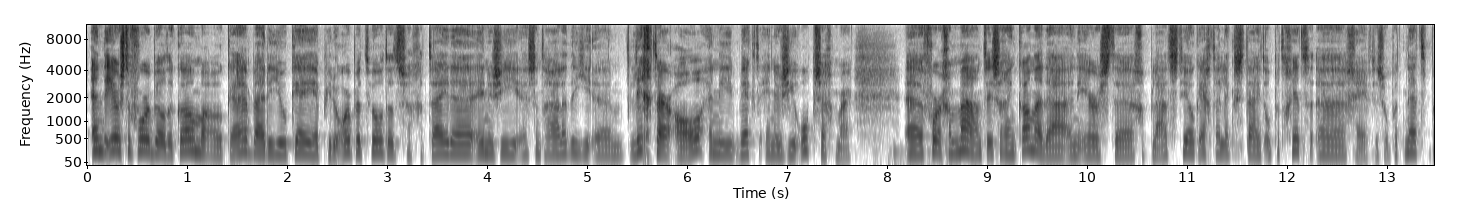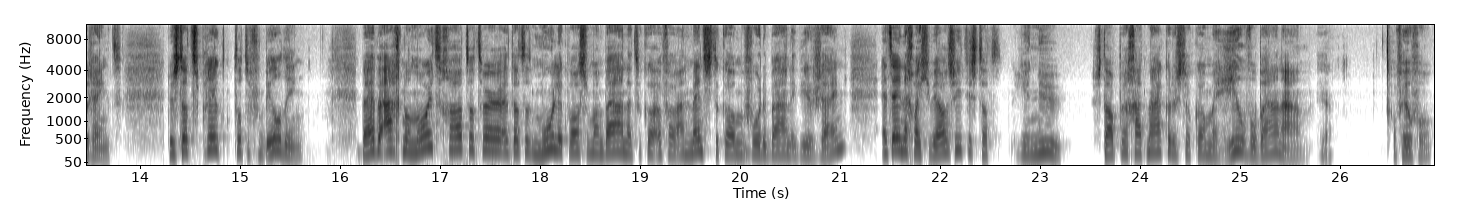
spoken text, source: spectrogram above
En de eerste voorbeelden komen ook. Hè. Bij de UK heb je de Orbital, dat is een getijdenenergiecentrale. Die uh, ligt daar al en die wekt energie op, zeg maar. Uh, vorige maand is er in Canada een eerste geplaatst die ook echt elektriciteit op het grid eh, geeft, dus op het net brengt. Dus dat spreekt tot de verbeelding. We hebben eigenlijk nog nooit gehad dat, er, dat het moeilijk was om aan, banen te, of aan mensen te komen voor de banen die er zijn. Het enige wat je wel ziet is dat je nu stappen gaat maken. Dus er komen heel veel banen aan. Ja. Of heel veel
